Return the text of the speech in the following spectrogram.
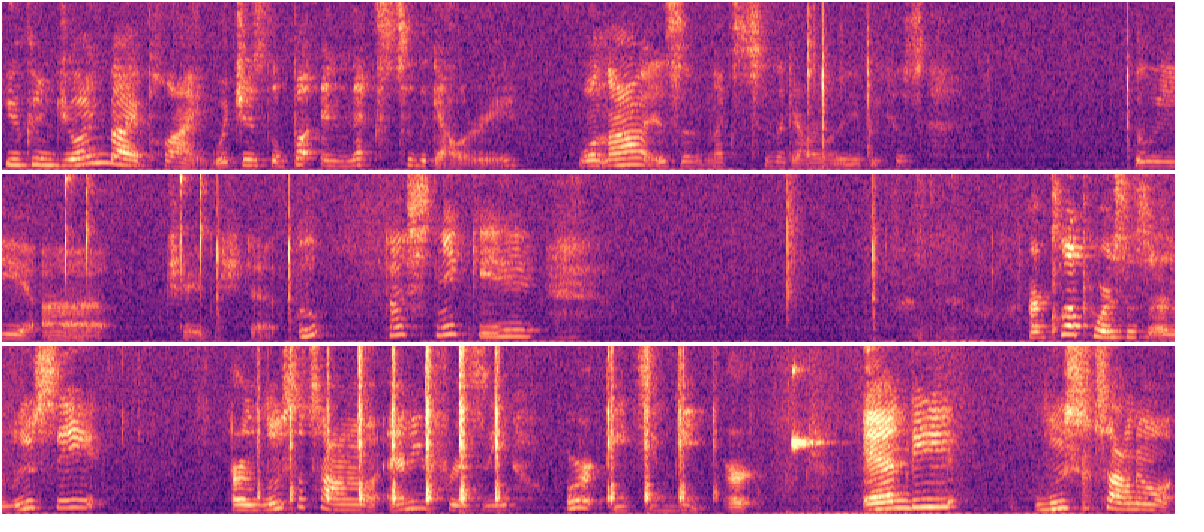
You can join by applying, which is the button next to the gallery. Well, now it isn't next to the gallery because we uh, changed it. Oop, that's sneaky. Our club horses are Lucy, are Lusitano, Annie Frizzy, or ETV, or Andy, Lusitano,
